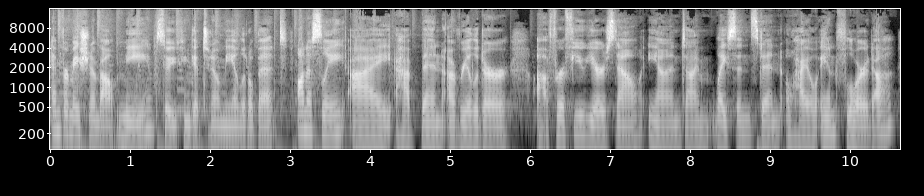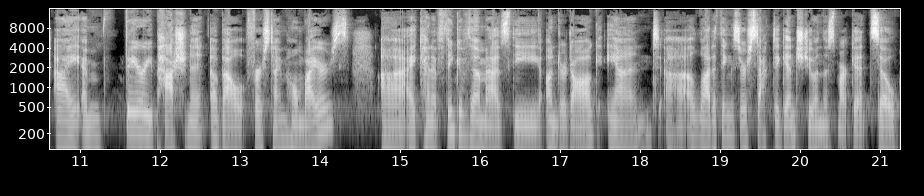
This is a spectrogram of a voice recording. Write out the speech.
information about me so you can get to know me a little bit. Honestly, I have been a realtor uh, for a few years now, and I'm licensed in Ohio and Florida. I am very passionate about first time homebuyers. Uh, I kind of think of them as the underdog, and uh, a lot of things are stacked against you in this market. So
